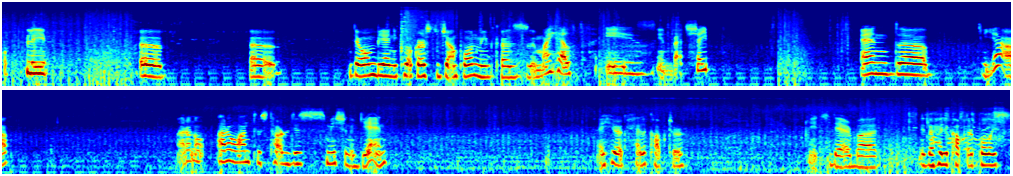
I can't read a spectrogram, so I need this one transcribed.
Hopefully, uh, uh, there won't be any cloakers to jump on me because my health is in bad shape. And uh, yeah, I don't know. I don't want to start this mission again. I hear a helicopter. It's there, but it's a helicopter police.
